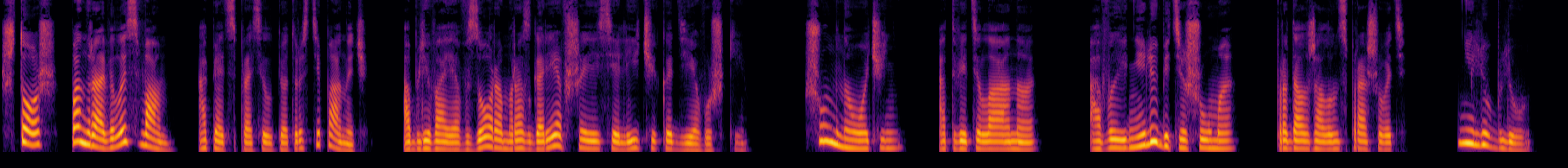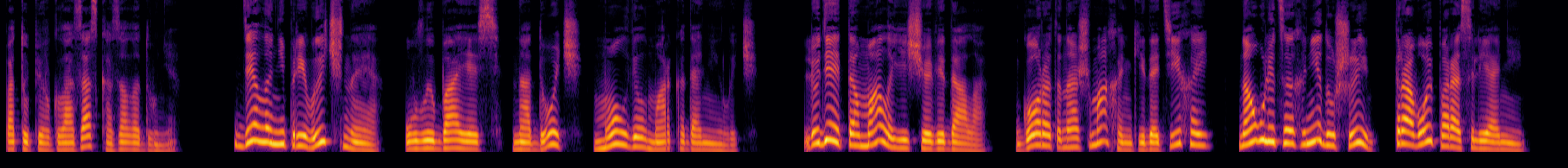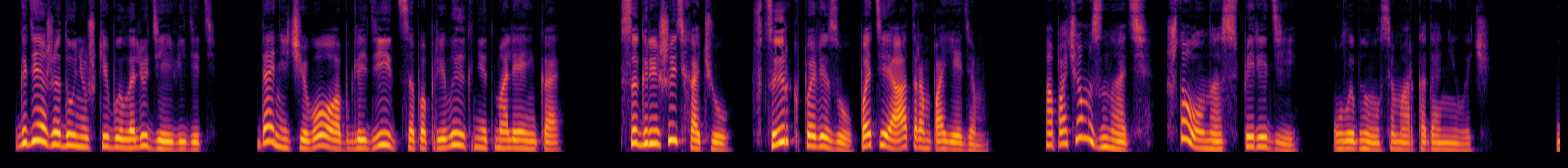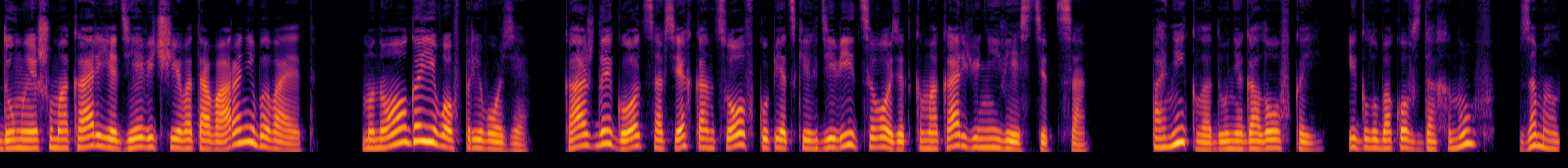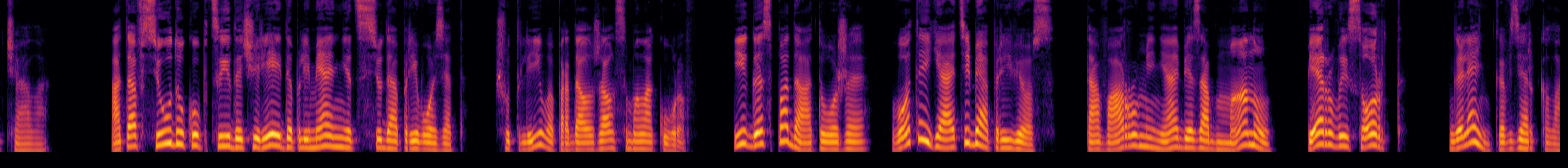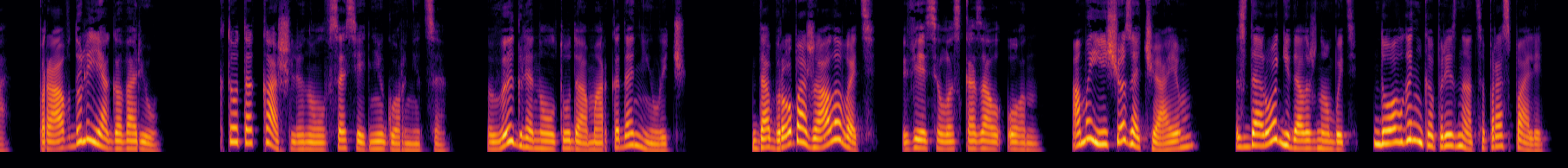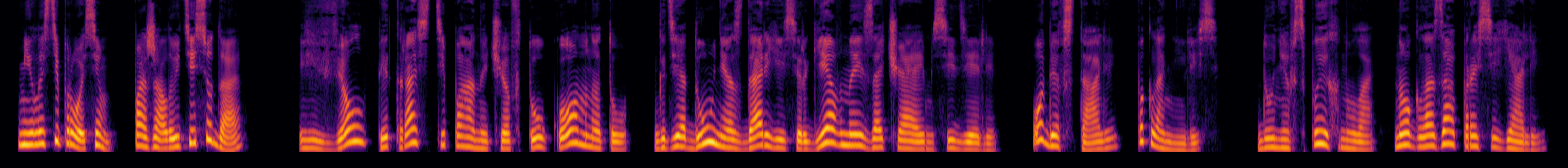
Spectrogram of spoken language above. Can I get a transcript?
Что ж, понравилось вам? опять спросил Петр Степанович, обливая взором разгоревшееся личико девушки. Шумно очень, ответила она. А вы не любите шума? продолжал он спрашивать. Не люблю, потупив глаза, сказала Дуня. Дело непривычное, улыбаясь на дочь, молвил Марко Данилович. Людей-то мало еще видала, Город наш махонький да тихой, на улицах ни души, травой поросли они. Где же, Дунюшке, было людей видеть? Да ничего, обглядится, попривыкнет маленько. Согрешить хочу, в цирк повезу, по театрам поедем. А почем знать, что у нас впереди? улыбнулся Марко Данилович. Думаешь, у Макария девичьего товара не бывает? Много его в привозе. Каждый год со всех концов купецких девиц возят к Макарью невеститься. Поникла Дуня головкой и, глубоко вздохнув, замолчала. «Отовсюду купцы дочерей да племянниц сюда привозят», шутливо продолжал Самолокуров. «И господа тоже. Вот и я тебя привез. Товар у меня без обману. Первый сорт. Глянь-ка в зеркало. Правду ли я говорю?» Кто-то кашлянул в соседней горнице. Выглянул туда Марко Данилыч. «Добро пожаловать!» — весело сказал он. «А мы еще за чаем. С дороги, должно быть, долгонько, признаться, проспали. Милости просим, пожалуйте сюда». И ввел Петра Степаныча в ту комнату, где Дуня с Дарьей Сергеевной за чаем сидели. Обе встали, поклонились. Дуня вспыхнула, но глаза просияли.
